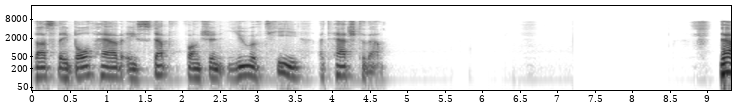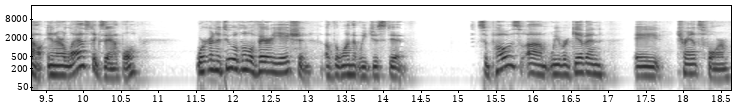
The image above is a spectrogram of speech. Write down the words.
Thus, they both have a step function u of t attached to them. Now, in our last example, we're going to do a little variation of the one that we just did. Suppose um, we were given a transform,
